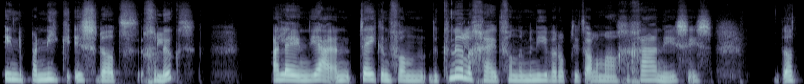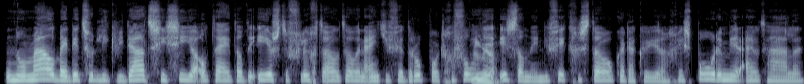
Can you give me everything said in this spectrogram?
In de paniek is dat gelukt. Alleen ja, een teken van de knulligheid van de manier waarop dit allemaal gegaan is, is dat normaal bij dit soort liquidaties zie je altijd dat de eerste vluchtauto een eindje verderop wordt gevonden, Ja. is dan in de fik gestoken, daar kun je dan geen sporen meer uithalen.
